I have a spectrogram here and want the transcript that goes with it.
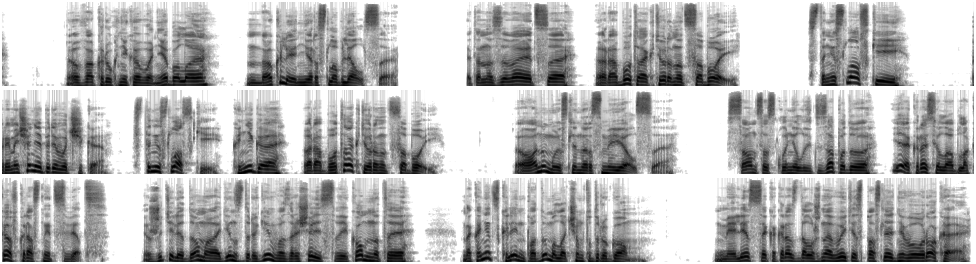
Вокруг никого не было, но Клейн не расслаблялся. Это называется «работа актера над собой». Станиславский Примечание переводчика. Станиславский. Книга «Работа актера над собой». Он мысленно рассмеялся. Солнце склонилось к западу и окрасило облака в красный цвет. Жители дома один с другим возвращались в свои комнаты. Наконец Клейн подумал о чем то другом. Мелисса как раз должна выйти с последнего урока.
